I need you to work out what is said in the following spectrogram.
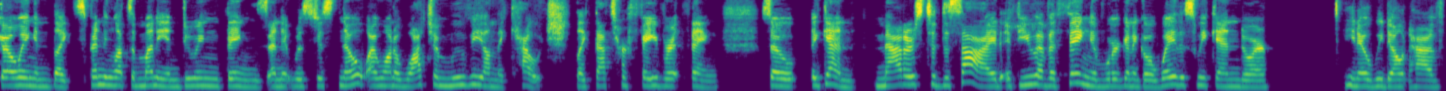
going and like spending lots of money and doing things. And it was just no i want to watch a movie on the couch. Like that's her favorite thing. So again matters to decide if you have a thing if we're going to go away this weekend or you know, we don't have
